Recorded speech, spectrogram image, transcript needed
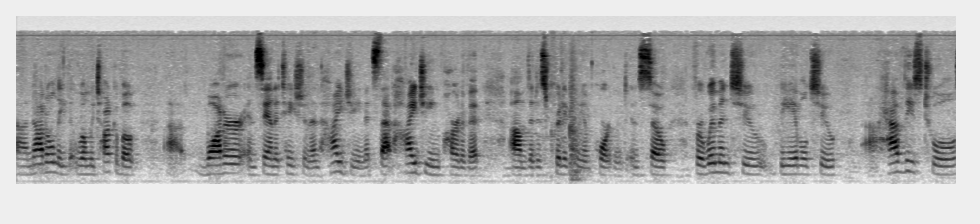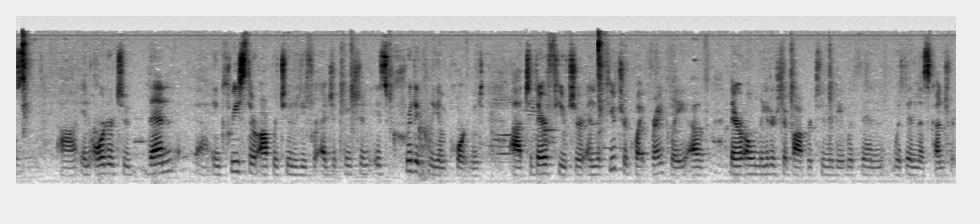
uh, not only that when we talk about uh, water and sanitation and hygiene, it's that hygiene part of it um, that is critically important. And so, for women to be able to uh, have these tools uh, in order to then uh, increase their opportunity for education is critically important uh, to their future and the future, quite frankly, of their own leadership opportunity within, within this country.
